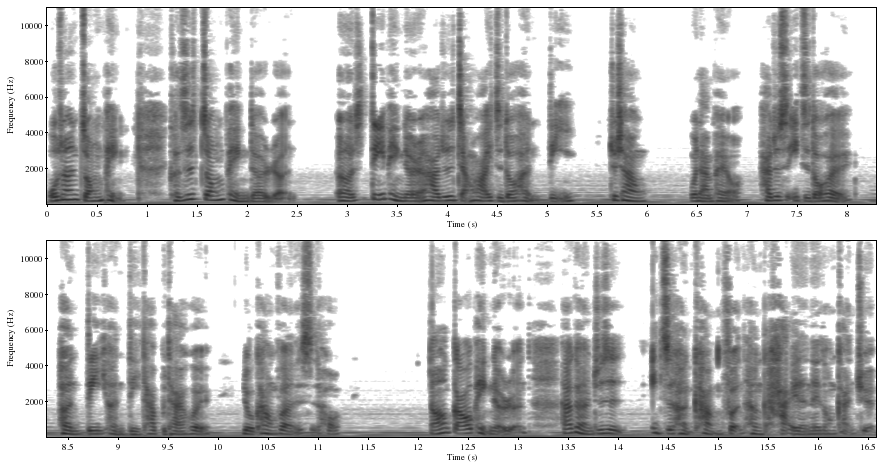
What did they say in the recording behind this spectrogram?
我算中频。可是中频的人，呃，低频的人他就是讲话一直都很低，就像我男朋友，他就是一直都会很低很低，他不太会有亢奋的时候。然后高频的人，他可能就是一直很亢奋、很嗨的那种感觉，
